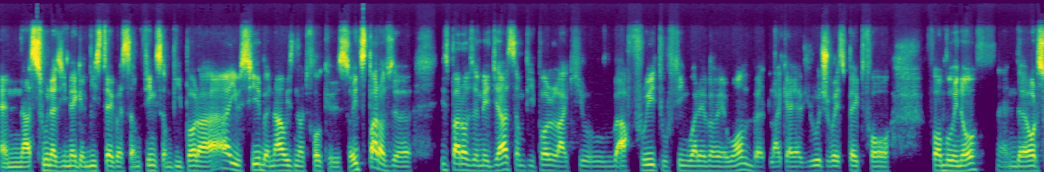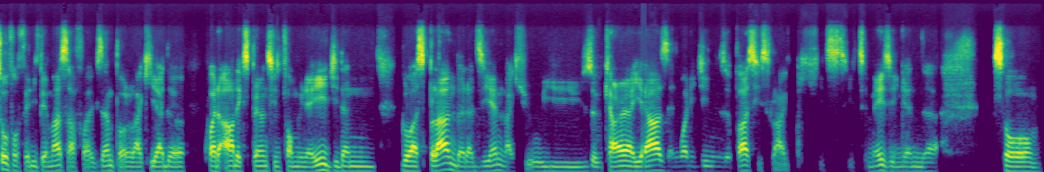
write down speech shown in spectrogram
And as soon as he make a mistake or something, some people are, ah, you see, but now he's not focused. So it's part of the it's part of the media. Some people like you are free to think whatever they want, but like I have huge respect for for Bruno and uh, also for Felipe Massa, for example. Like he had a quite hard experience in Formula E. It didn't go as planned, but at the end, like you, you the career he has and what he did in the past is like it's it's amazing. And uh, so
